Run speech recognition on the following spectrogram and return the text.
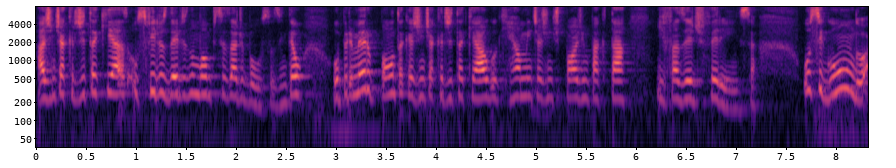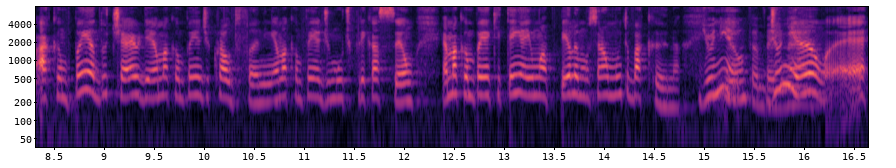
a gente acredita que as, os filhos deles não vão precisar de bolsas. Então, o primeiro ponto é que a gente acredita que é algo que realmente a gente pode impactar e fazer diferença. O segundo, a campanha do Charity é uma campanha de crowdfunding, é uma campanha de multiplicação, é uma campanha que tem aí um apelo emocional muito bacana. De união e, também. De união. Né? É,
